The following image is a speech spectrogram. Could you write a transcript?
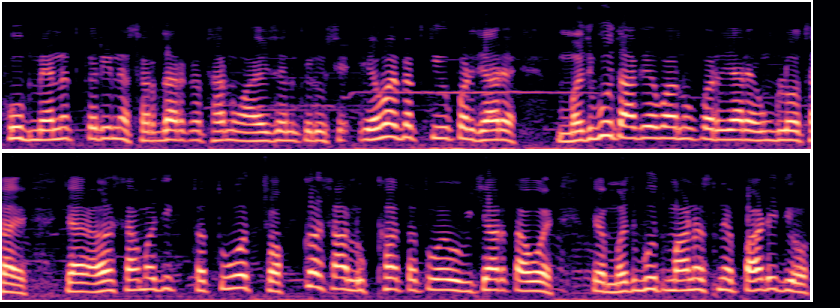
ખૂબ મહેનત કરીને સરદાર કથાનું આયોજન કર્યું છે. એવા વ્યક્તિ ઉપર જ્યારે મજબૂત આગેવાન ઉપર જ્યારે હુમલો થાય, ત્યારે અસામાજિક તત્વો ચોક્કસ આ લુખ્ખા તત્વો એવું વિચારતા હોય કે મજબૂત માણસને પાડી દો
